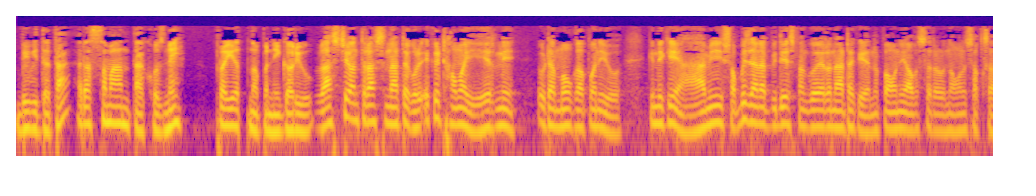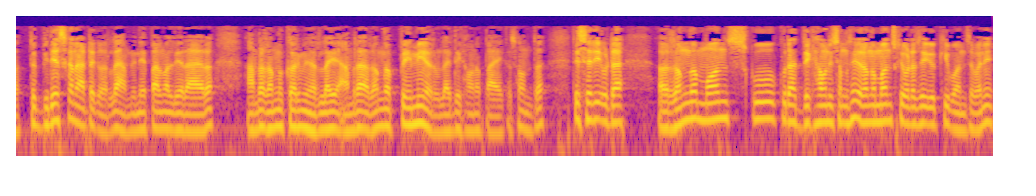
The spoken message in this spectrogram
विविधता र समानता खोज्ने प्रयत्न पनि गर्यो। राष्ट्रिय अन्तर्राष्ट्रिय नाटकहरू एकै ठाउँमा हेर्ने एउटा मौका पनि हो। किनकि हामी सबैजना विदेशमा गएर नाटक हेर्न पाउने अवसरहरू नहुन सक्छ। त्यो विदेशका नाटकहरूलाई हामीले नेपालमा लिएर आएर हाम्रा रंगकर्मीहरूलाई हाम्रा रंगप्रेमीहरूलाई देखाउन पाएका छौँ नि त। त्यसरी एउटा रंगमञ्चको कुरा देखाउने सँगसँगै रंगमञ्चको एउटा चाहिँ यो के भन्छ भने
